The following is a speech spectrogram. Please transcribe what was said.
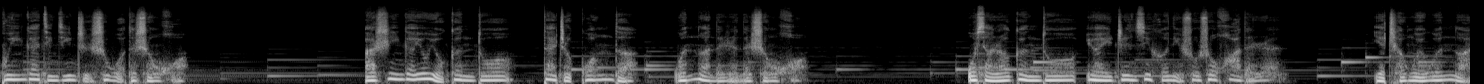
不应该仅仅只是我的生活，而是应该拥有更多带着光的温暖的人的生活。我想让更多愿意真心和你说说话的人，也成为温暖、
